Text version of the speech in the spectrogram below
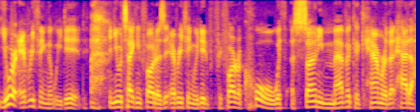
You were everything that we did. And you were taking photos of everything we did, if I recall, with a Sony Mavica camera that had a,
